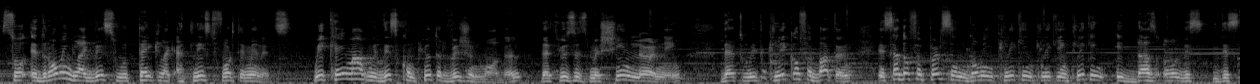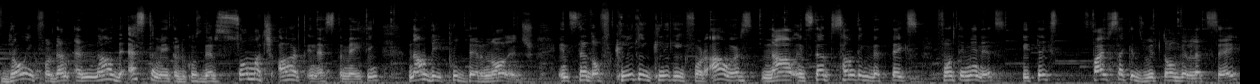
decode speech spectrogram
so a drawing like this would take like at least 40 minutes. We came up with this computer vision model that uses machine learning that with click of a button, instead of a person going clicking, clicking, clicking, it does all this, this drawing for them. And now the estimator, because there's so much art in estimating, now they put their knowledge. Instead of clicking, clicking for hours, now instead something that takes 40 minutes, it takes five seconds with Togal, let's say,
